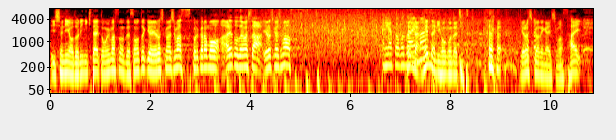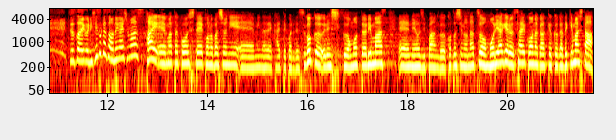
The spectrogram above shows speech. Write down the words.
一緒に踊りに行きたいと思いますのでその時はよろしくお願いします。これからもありがとうございました。よろしくお願いします。ありがとうございます。変な変な日本語になっちゃった。よろしくお願いします。はい。じゃ最後に静香さんお願いします。はい、えーまたこうしてこの場所に、えーみんなで帰ってこれてすごく嬉しく思っております、えーネオジパング今年の夏を盛り上げる最高な楽曲ができました、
